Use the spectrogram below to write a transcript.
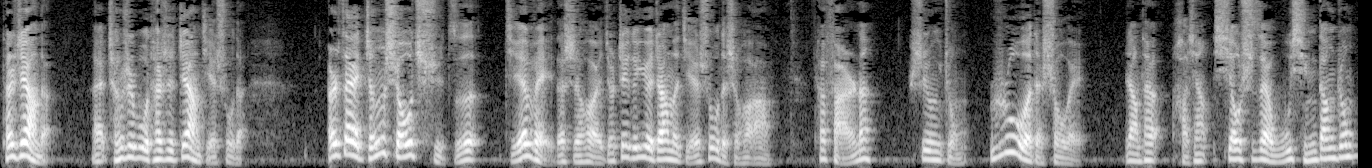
它是这样的，哎，城市部它是这样结束的，而在整首曲子结尾的时候，也就这个乐章的结束的时候啊，它反而呢是用一种弱的收尾，让它好像消失在无形当中。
